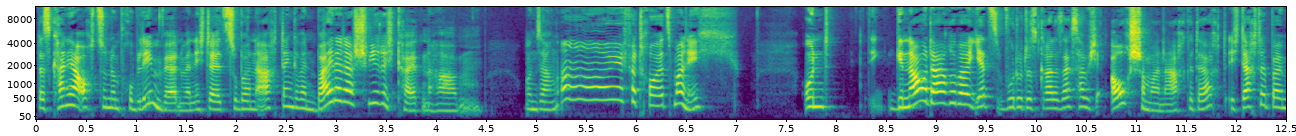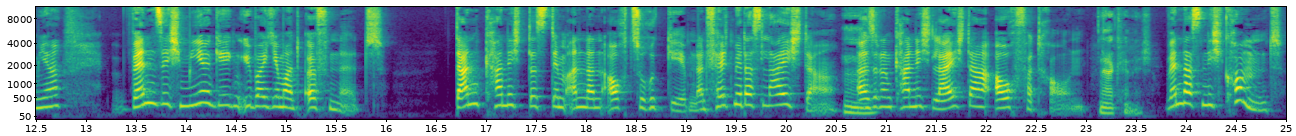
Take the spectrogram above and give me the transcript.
das kann ja auch zu einem Problem werden, wenn ich da jetzt drüber nachdenke, wenn beide da Schwierigkeiten haben und sagen, ah, ich vertraue jetzt mal nicht. Und genau darüber, jetzt, wo du das gerade sagst, habe ich auch schon mal nachgedacht. Ich dachte bei mir, wenn sich mir gegenüber jemand öffnet, dann kann ich das dem anderen auch zurückgeben. Dann fällt mir das leichter. Mhm. Also dann kann ich leichter auch vertrauen. Ja, kenne ich. Wenn das nicht kommt,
